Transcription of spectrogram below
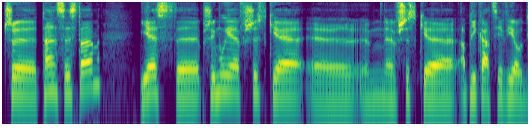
czy ten system jest, y, przyjmuje wszystkie, y, y, wszystkie aplikacje VOD.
